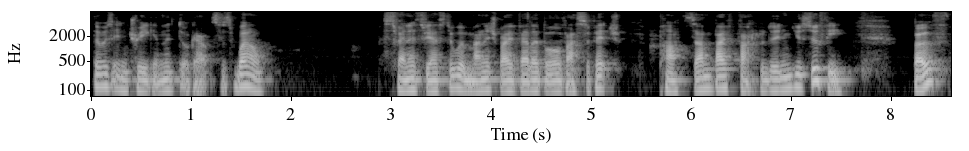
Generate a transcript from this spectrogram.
there was intrigue in the dugouts as well. Crvena Zvezda were managed by Velibor Vasovic, Partizan by Fahrudin Jusufi, both,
